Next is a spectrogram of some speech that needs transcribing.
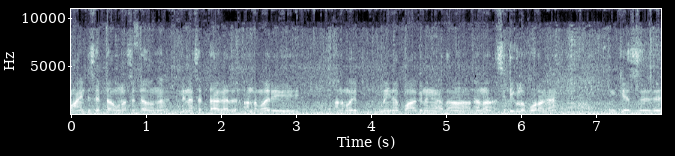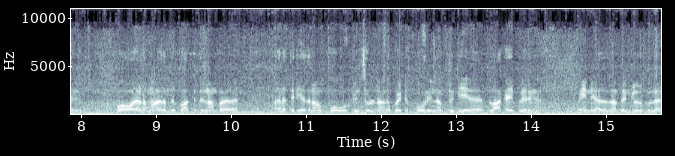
பாயிண்ட்டு செட் ஆகும்னா செட் ஆகுங்க. இல்லைன்னா செட் ஆகாது. அந்த மாதிரி அந்த மாதிரி மெயினாக பார்க்கணுங்க. அதான் ஆனால் சிட்டிக்குள்ளே போகிறாங்க இன்கேஸ் போகாத இடமா இருந்து பார்த்துட்டு நம்ம அதில் தெரியாதனமா போவோம் அப்படின்னு சொல்லிட்டு அங்கே போயிட்டு போலின்னா பெரிய பிளாக் ஆகி போயிருங்க. மெயினே அதுதான் பெங்களூருக்குள்ளே.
